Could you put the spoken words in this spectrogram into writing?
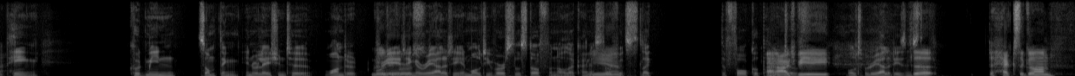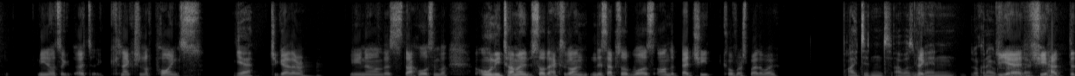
a thing, could mean something in relation to Wanda creating a reality and multiversal stuff and all that kind of Yeah. stuff. It's like the focal point and of multiple realities and the stuff. the hexagon. You know, it's a, it's a connection of points Yeah, together. You know, that's that whole symbol. Only time I saw the hexagon in this episode was on the bedsheet covers, by the way. I didn't. I wasn't Like, paying looking out. For yeah, it, like, she had the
